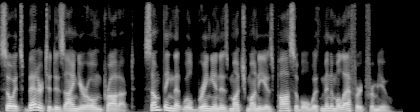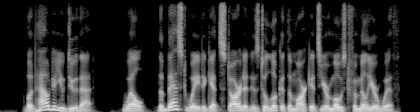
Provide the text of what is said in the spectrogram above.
So it's better to design your own product, something that will bring in as much money as possible with minimal effort from you. But how do you do that? Well, the best way to get started is to look at the markets you're most familiar with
